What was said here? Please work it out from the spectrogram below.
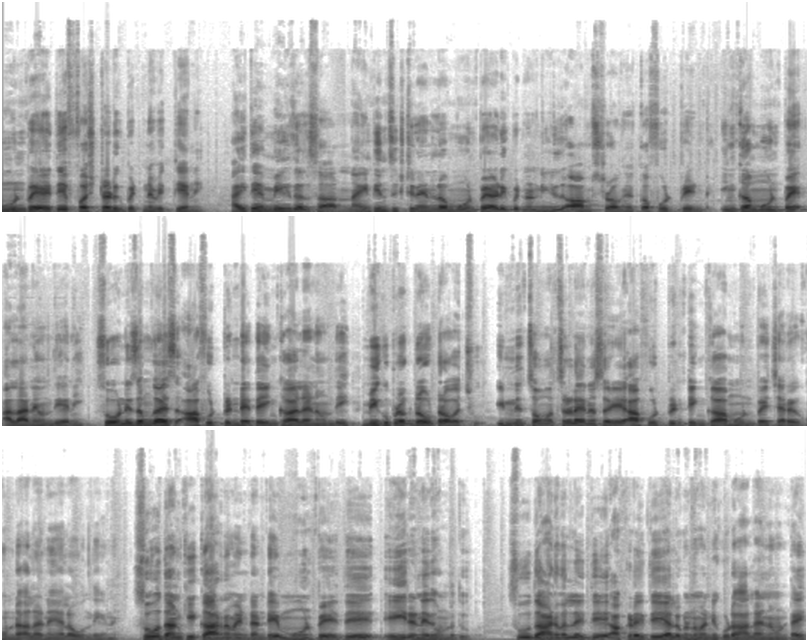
మూన్పై అయితే ఫస్ట్ అడుగుపెట్టిన వ్యక్తి అని. అయితే మీకు తెలుసా నైన్టీన్ సిక్స్టీ నైన్లో మూన్పై అడుగుపెట్టిన నీల్ ఆమ్స్ట్రాంగ్ యొక్క ఫుట్ ప్రింట్ ఇంకా మూన్పై అలానే ఉంది అని. సో నిజం గైస్ ఆ ఫుట్ ప్రింట్ అయితే ఇంకా అలానే ఉంది. మీకు ఇప్పుడు ఒక డౌట్ రావచ్చు ఇన్ని సంవత్సరాలైనా సరే ఆ ఫుట్ ప్రింట్ ఇంకా మూన్పై చెరగకుండా అలానే ఎలా ఉంది అని. సో దానికి కారణం ఏంటంటే మూన్పై అయితే ఎయిర్ అనేది ఉండదు. సో దానివల్ల అయితే అక్కడైతే ఎలగొన్నవన్నీ కూడా అలానే ఉంటాయి.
